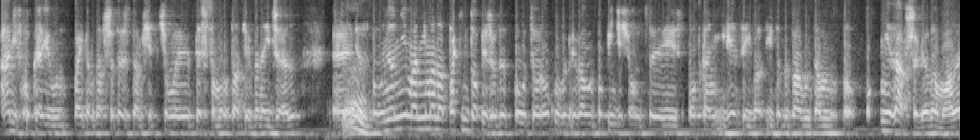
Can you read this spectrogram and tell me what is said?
ani w hokeju, pamiętam zawsze też tam się ciągle, też są rotacje w NHL. E, tak. No nie ma, nie ma na takim topie, że zespoły co roku wygrywały po 50 y, spotkań i więcej i zdobywały tam, no, nie zawsze wiadomo, ale...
